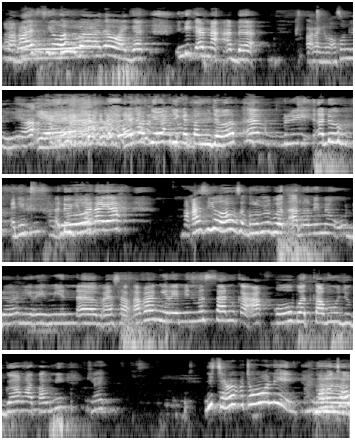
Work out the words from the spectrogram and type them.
makasih loh banget oh my god. Ini karena ada orang yang langsung di sini ya. Ya. Ayo Vio berikan tanggung jawab. eh beri aduh. Aduh. aduh gimana ya? Makasih loh sebelumnya buat anonim yang udah ngirimin em, esa- apa ngirimin mesan ke aku buat kamu juga. Nggak tahu nih kayak ini cewek apa cowok nih? Kalau cowok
